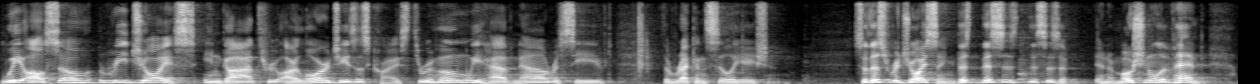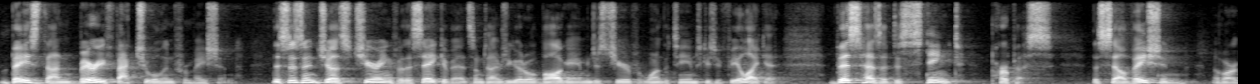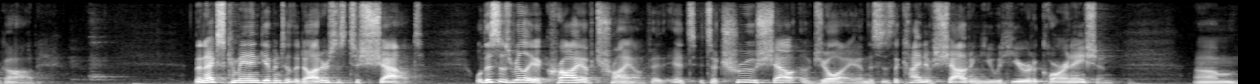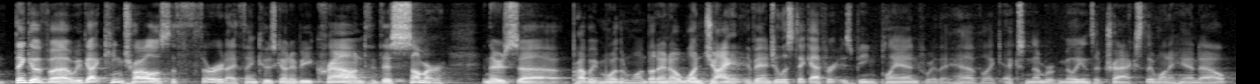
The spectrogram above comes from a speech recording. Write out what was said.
we also rejoice in God through our Lord Jesus Christ, through whom we have now received the reconciliation. So this rejoicing, this, this is, this is a, an emotional event based on very factual information. This isn't just cheering for the sake of it. Sometimes you go to a ball game and just cheer for one of the teams because you feel like it. This has a distinct purpose, the salvation of our God. The next command given to the daughters is to shout. Well, this is really a cry of triumph. It, it's, it's a true shout of joy, and this is the kind of shouting you would hear at a coronation. Um, think of, uh, we've got King Charles III, I think, who's going to be crowned this summer. And there's uh, probably more than one, but I know one giant evangelistic effort is being planned where they have like X number of millions of tracts they want to hand out.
